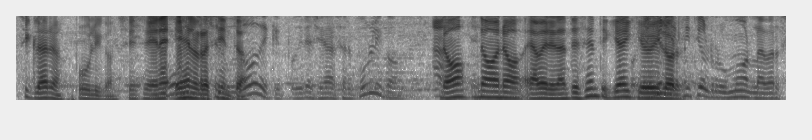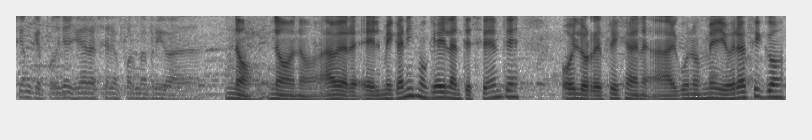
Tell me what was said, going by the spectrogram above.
Sí, claro, público. Sí, sí, es en el recinto. de que podría llegar a ser público? Ah, no, no, no. A ver, el antecedente que hay, que hoy lo... ¿Existe el rumor, la versión que podría llegar a ser en forma privada? No, no, no. A ver, el mecanismo que hay, el antecedente, hoy lo reflejan algunos medios gráficos,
